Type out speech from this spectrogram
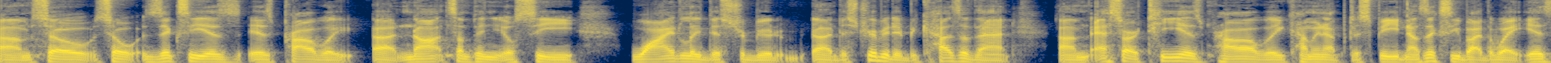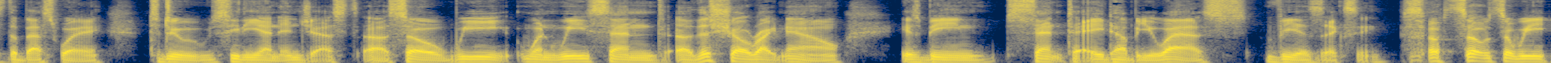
Um, so so Zixi is is probably uh, not something you'll see widely distributed uh, distributed because of that. Um, SRT is probably coming up to speed now. Zixi, by the way, is the best way to do CDN ingest. Uh, so we when we send uh, this show right now is being sent to AWS via Zixi. So so so we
